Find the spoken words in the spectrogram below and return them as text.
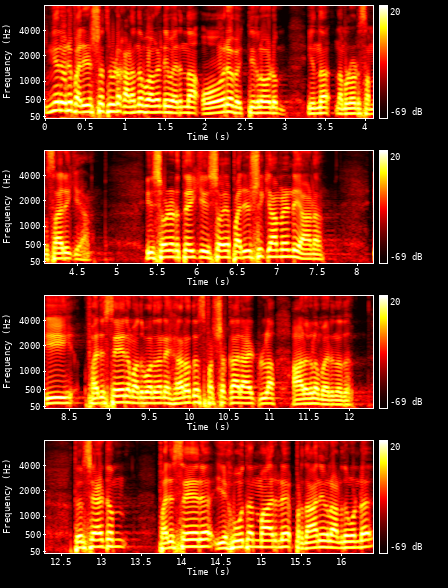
ഇങ്ങനൊരു പരീക്ഷണത്തിലൂടെ കടന്നു പോകേണ്ടി വരുന്ന ഓരോ വ്യക്തികളോടും ഇന്ന് നമ്മളോട് സംസാരിക്കുകയാണ്. ഈശോയുടെ അടുത്തേക്ക് ഈശോയെ പരീക്ഷിക്കാൻ വേണ്ടിയാണ് ഈ ഫരിസേനും അതുപോലെ തന്നെ ഹെറദ സ്പർശക്കാരായിട്ടുള്ള ആളുകളും വരുന്നത്. തീർച്ചയായിട്ടും ഫരിസേര് യഹൂദന്മാരിലെ പ്രധാനികളാണ് അതുകൊണ്ട്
